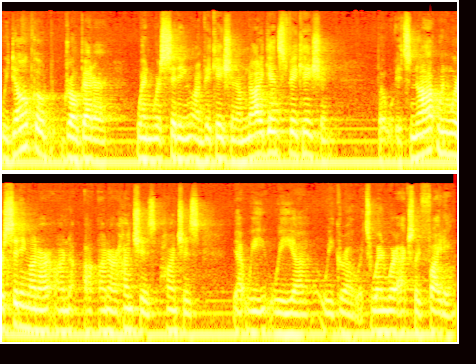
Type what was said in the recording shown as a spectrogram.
We don't go, grow better when we're sitting on vacation. I'm not against vacation, but it's not when we're sitting on our on, on our hunches hunches that we we uh, we grow. It's when we're actually fighting,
